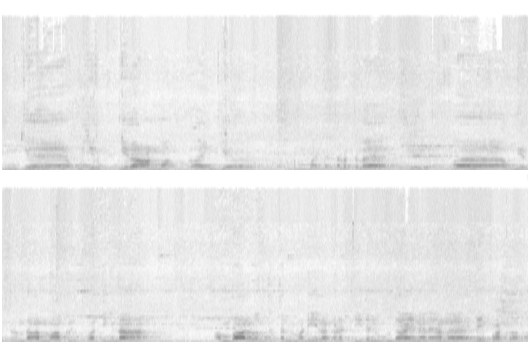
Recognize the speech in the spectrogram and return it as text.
இங்கே உயிர் உயிர ஆன்மா அதாவது இங்கே நம்ம இந்த தளத்தில் உயிர் சிறந்த ஆன்மாக்களுக்கு பார்த்தீங்கன்னா அம்பாள் வந்து தன் மடியில் கடத்தி தன் முந்தாய நிலையால் இடைப்பாற்றுறாங்க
